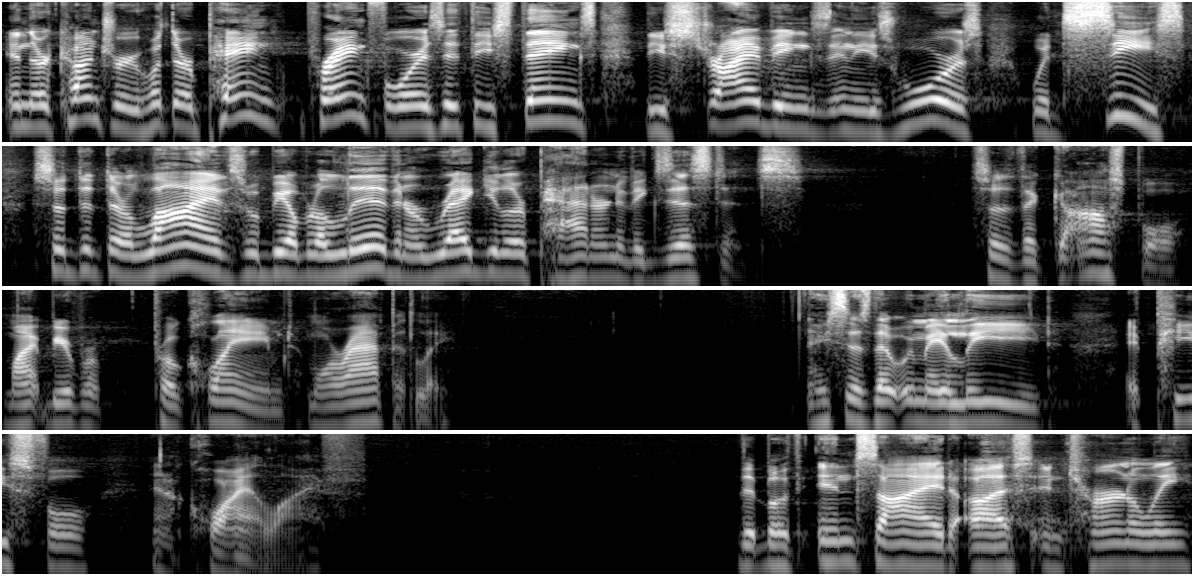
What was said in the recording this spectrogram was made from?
in their country. What they're paying, praying for is that these things, these strivings, and these wars would cease so that their lives would be able to live in a regular pattern of existence, so that the gospel might be pro- proclaimed more rapidly. And He says that we may lead a peaceful and a quiet life. that both inside us internally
